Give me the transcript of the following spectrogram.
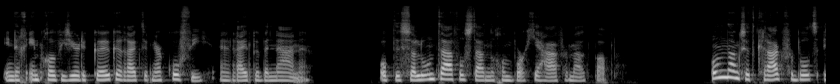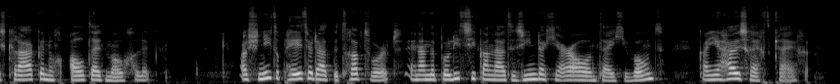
In de geïmproviseerde keuken ruikt het naar koffie en rijpe bananen. Op de salontafel staat nog een bordje havermoutpap. Ondanks het kraakverbod is kraken nog altijd mogelijk. Als je niet op heterdaad betrapt wordt en aan de politie kan laten zien dat je er al een tijdje woont, kan je huisrecht krijgen.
